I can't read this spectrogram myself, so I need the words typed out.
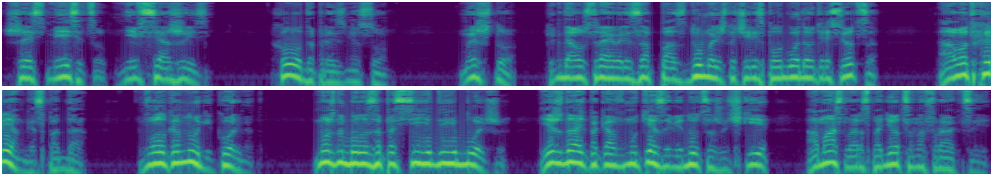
«Шесть месяцев, не вся жизнь», — холодно произнес он. «Мы что, когда устраивали запас, думали, что через полгода утрясется? А вот хрен, господа, волка ноги кормят. Можно было запасти еды и больше, и ждать, пока в муке заведутся жучки, а масло распадется на фракции.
